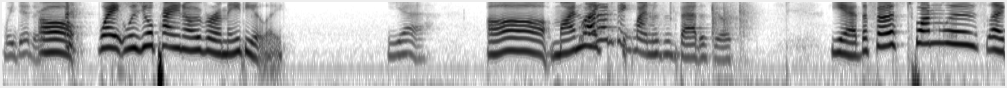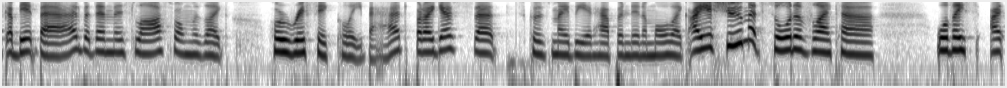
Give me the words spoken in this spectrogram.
we did it Oh, wait, was your pain over immediately? yeah Oh, mine Well, like I don't think mine was as bad as yours. yeah, the first one was like a bit bad, but then this last one was like horrifically bad. But I guess that's because maybe it happened in a more like I assume it's sort of like a well they s- I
